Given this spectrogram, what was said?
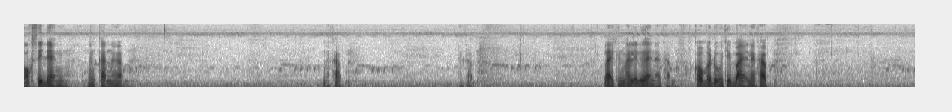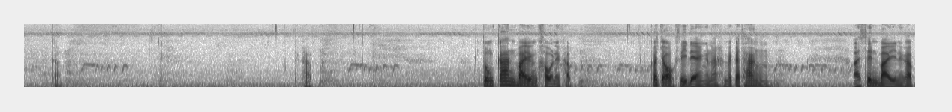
ออกสีแดงเหมือนกันนะครับนะครับนะครับไล่ขึ้นมาเรื่อยๆนะครับ ก็มาดูที่ใบนะครับครับครับ ตรงก้านใบของเขาเนี่ยครับ ก็จะออกสีแดงนะแม้กระทั่งเส้นใบนะครับ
